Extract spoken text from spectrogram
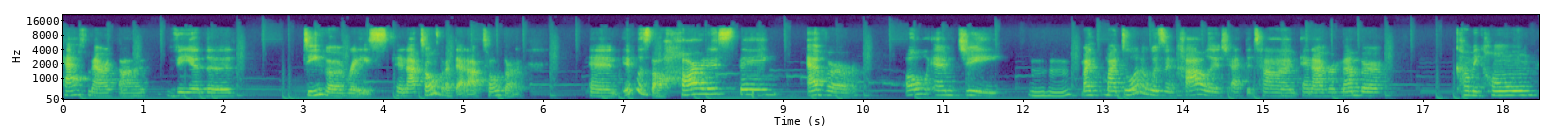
half marathon via the Diva race in October, that October. And it was the hardest thing ever. OMG. Mm-hmm. My, my daughter was in college at the time, and I remember coming home.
